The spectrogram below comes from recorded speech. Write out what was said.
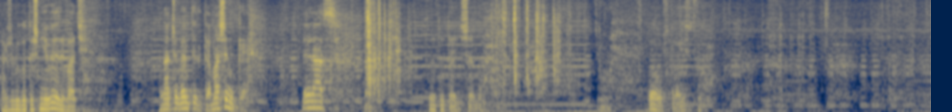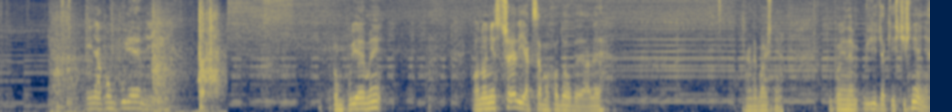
Tak, żeby go też nie wyrwać. Znaczy wentylka, maszynkę. Teraz co tutaj trzeba? O, to ustrojstwo. I napompujemy. Pompujemy. Ono nie strzeli jak samochodowe, ale... Ale właśnie. Tu powinienem widzieć jakieś ciśnienie.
